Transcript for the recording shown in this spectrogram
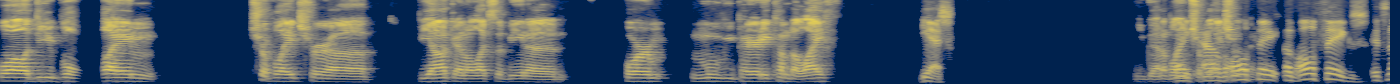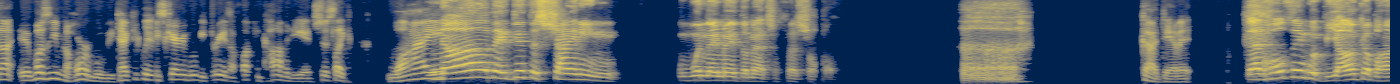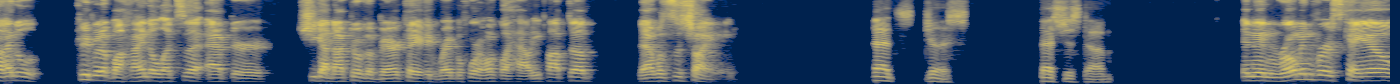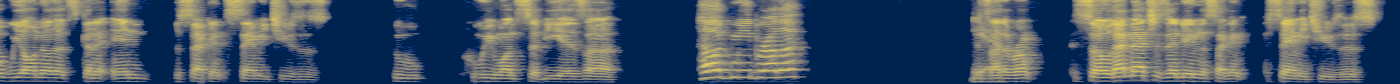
Well, do you blame Triple H for uh, Bianca and Alexa being a horror movie parody come to life? Yes, You got to blame like Triple of all thi- of all things, it's not. It wasn't even a horror movie. Technically, Scary Movie Three is a fucking comedy. It's just like why? No, they did The Shining when they made the match official. Ugh. God damn it! That whole thing with Bianca behind creeping up behind Alexa after she got knocked over the barricade right before Uncle Howdy popped up. That was The Shining. That's just that's just dumb. And then Roman versus KO, we all know that's gonna end the second Sami chooses who who he wants to be as uh hug me, brother. It's Yeah. either Rome. So that match is ending the second Sami chooses.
